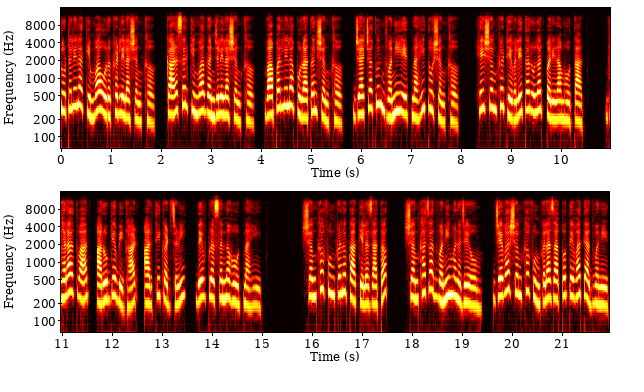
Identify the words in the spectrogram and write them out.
तुटलेला किंवा ओरखडलेला शंख काळसर किंवा गंजलेला शंख वापरलेला पुरातन शंख ज्याच्यातून ध्वनी येत नाही तो शंख. हे शंख ठेवले तर उलट परिणाम होतात. घरात वाद आरोग्य बिघाड आर्थिक अडचणी देव प्रसन्न होत नाहीत. शंख फुंकणं का केलं जातं? शंखाचा ध्वनी म्हणजे ओम. जेव्हा शंख फुंकला जातो तेव्हा त्या ध्वनीत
